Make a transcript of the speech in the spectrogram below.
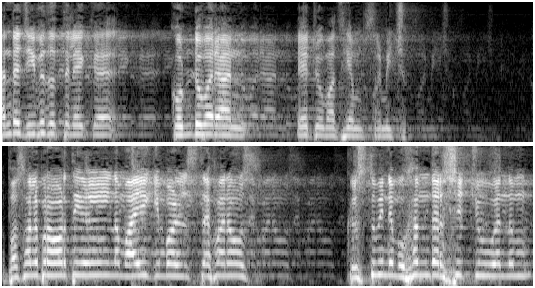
തന്റെ ജീവിതത്തിലേക്ക് കൊണ്ടുവരാൻ ഏറ്റവും അധികം ശ്രമിച്ചു. അപ്പോസ്തല പ്രവർത്തികളിൽ നാം വായിക്കുമ്പോൾ സ്റ്റെഫനോസ് ക്രിസ്തുവിന്റെ മുഖം ദർശിച്ചു എന്നും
